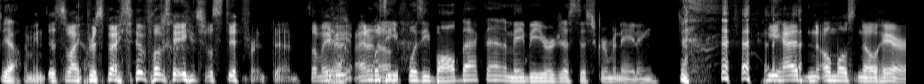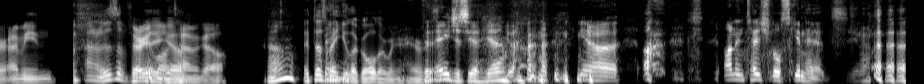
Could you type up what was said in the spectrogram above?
Yeah. I mean, this my perspective of age was different then. So maybe Yeah. I don't Was know. he was he bald back then? And maybe you were just discriminating. He, had n- almost no hair. I mean, I don't know. This is a very long go. time ago. Oh, It does make you look older when your hair the is. ages, yeah, yeah. you know, unintentional skinheads. You know? I,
